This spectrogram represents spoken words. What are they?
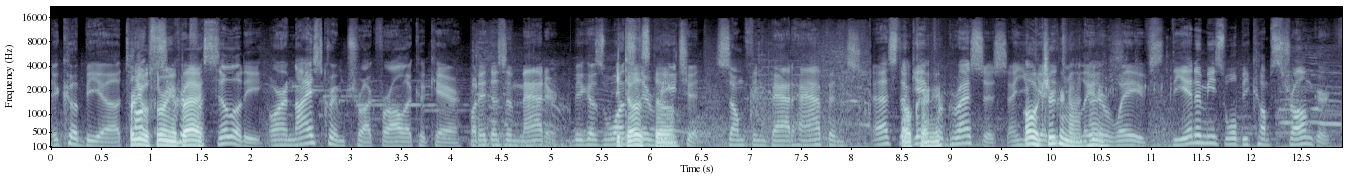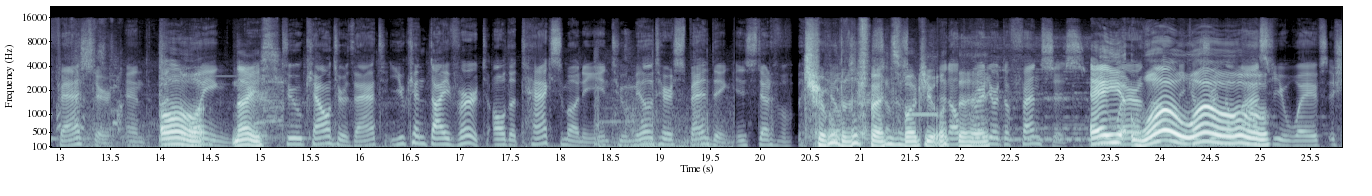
It could be a Pretty top was throwing it secret back. facility or an ice cream truck for all I could care. But it doesn't matter because once does, they though. reach it, something bad happens. As the Okay. game progresses and you Oh, get Juggernaut, into later nice. waves, the enemies will become stronger, faster, and Oh, annoying. nice. To counter that, you can divert all the tax money into military spending instead of Triple the defense budget, what the upgrade heck? your defenses. Hey, Beware, whoa, whoa, the last few waves, it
